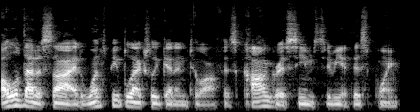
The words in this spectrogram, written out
all of that aside, once people actually get into office, Congress seems to be at this point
